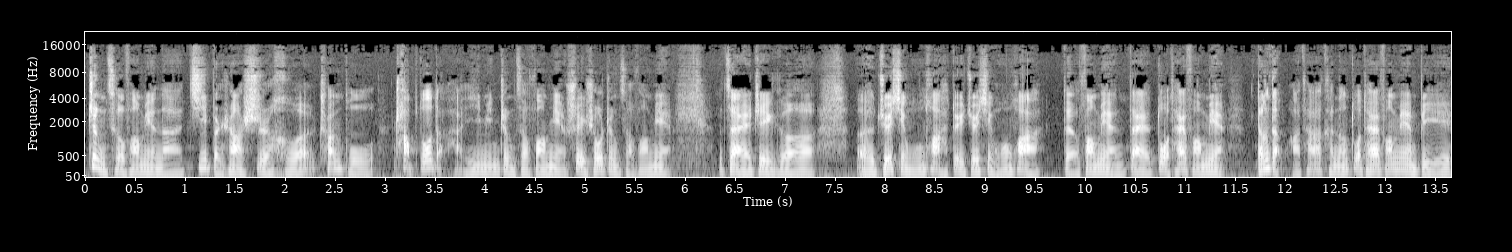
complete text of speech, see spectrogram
政策方面呢，基本上是和川普差不多的哈。移民政策方面、税收政策方面，在这个呃觉醒文化对觉醒文化。的方面，在堕胎方面等等啊，他可能堕胎方面比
